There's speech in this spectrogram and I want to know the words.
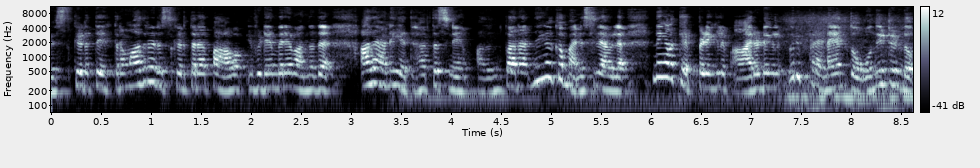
റിസ്ക് എടുത്ത് എത്രമാത്രം റിസ്ക് എടുത്ത പാവം ഇവിടെ വരെ വന്നത്. അതാണ് യഥാർത്ഥ സ്നേഹം. അതൊന്നും പറഞ്ഞാൽ നിങ്ങൾക്ക് മനസ്സിലാവില്ല. നിങ്ങൾക്ക് എപ്പോഴെങ്കിലും ആരുടെങ്കിലും ഒരു പ്രണയം തോന്നിയിട്ടുണ്ടോ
